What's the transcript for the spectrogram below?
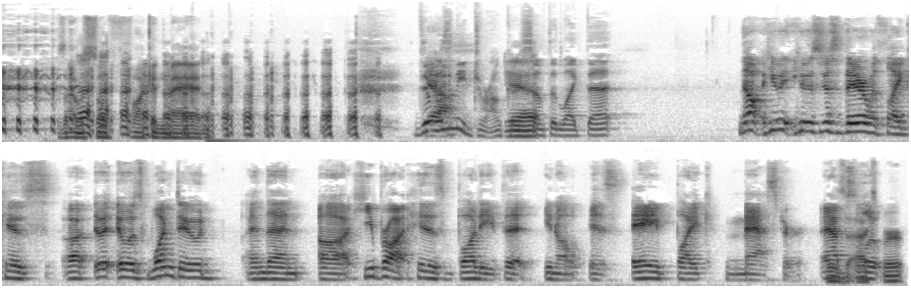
because I was so fucking mad. Dude, Yeah. Wasn't he drunk or Yeah. something like that? No, he he was just there with like his. Uh, it, it was one dude, and then uh, he brought his buddy that you know is a bike master, He's an absolute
